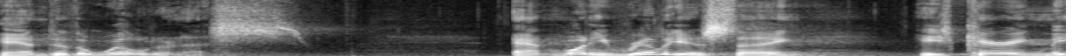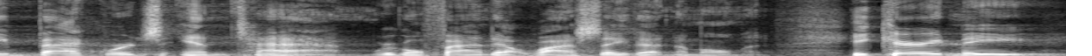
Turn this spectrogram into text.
into the wilderness and what he really is saying, he's carrying me backwards in time. We're going to find out why I say that in a moment. He carried me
